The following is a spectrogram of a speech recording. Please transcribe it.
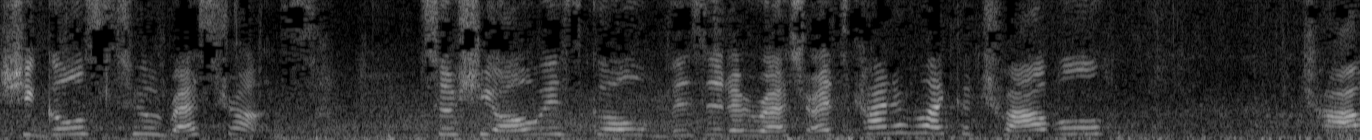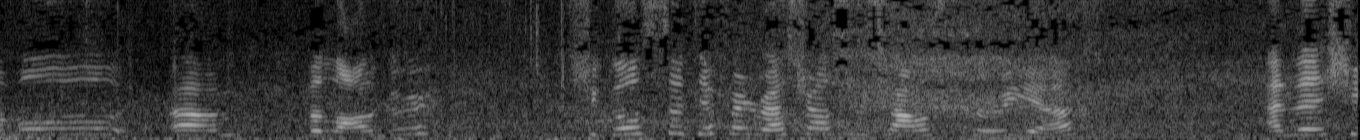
She goes to restaurants. So she always go visit a restaurant. It's kind of like a travel travel um, vlogger. She goes to different restaurants in South Korea and then she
